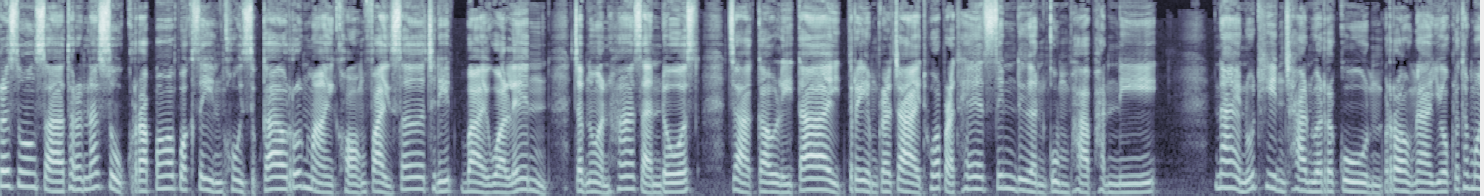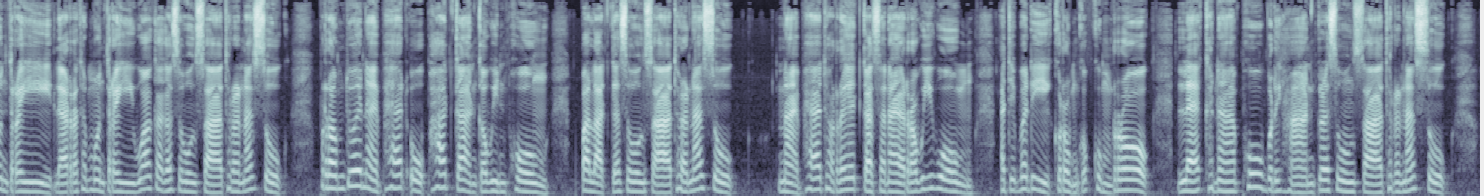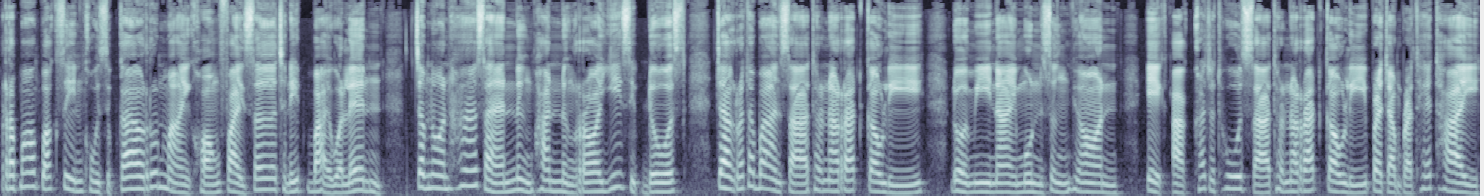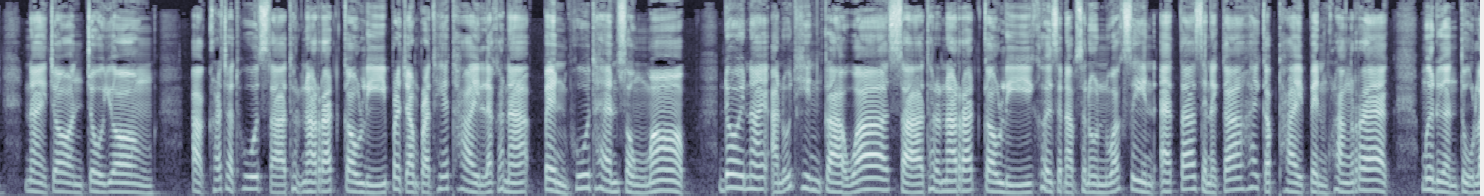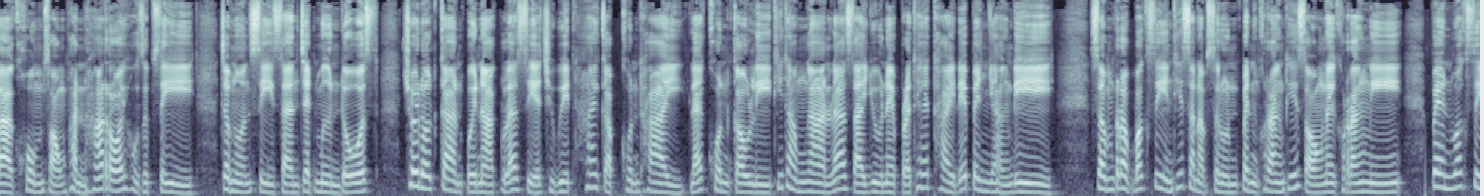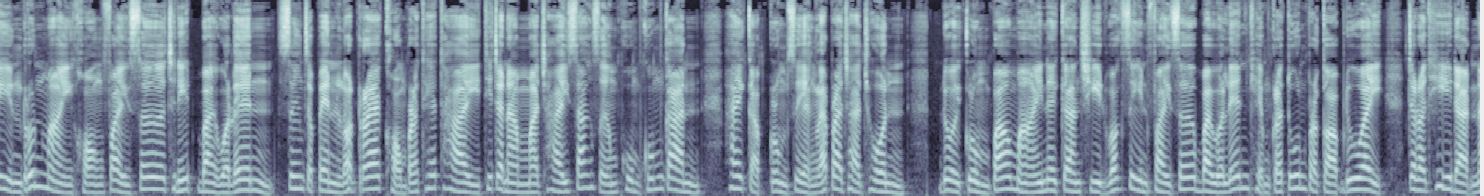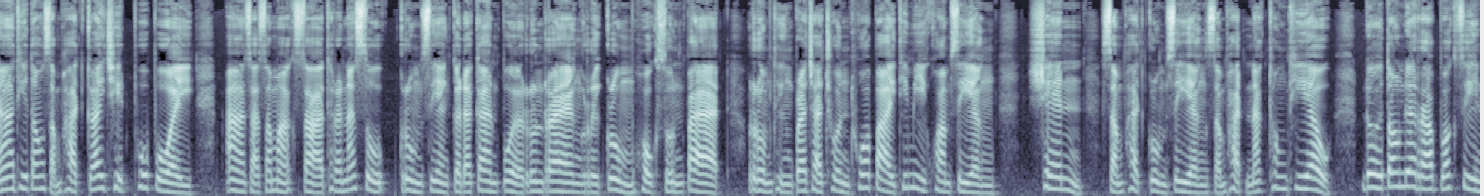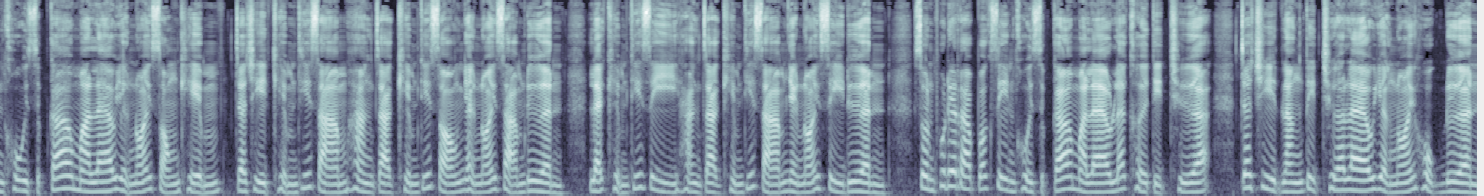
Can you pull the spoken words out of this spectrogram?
กระทรวงสาธารณสุขรับมอบวัคซีนโควิด -19 รุ่นใหม่ของไฟเซอร์ชนิด bivalent จำนวน5 0 0 0 0 0โดส จากเกาหลีใต้เตรียมกระจายทั่วประเทศสิ้นเดือนกุมภาพันธ์นี้นายอนุทินชาญวีรกูล รองนายกรัฐมนตรี และรัฐมนตรีว่าการกระทรวงสาธารณสุข พร้อมด้วยนายแพทย์โอภาสการย์กวินพงศ์ปลัดกระทรวงสาธารณสุข นายแพทย์ธเรศ กรัษนัยรวิวงค์อธิบดีกรมควบคุมโรค และคณะผู้บริหารกระทรวงสาธารณสุข รับมอบวัคซีนโควิด -19 รุ่นใหม่ของไฟเซอร์ชนิด bivalentจำนวน 5,1,120 โดส จากรัฐบาลสาธารณรัฐเกาหลี โดยมีนายมุนซึงฮยอน เอกอัครราชทูตสาธารณรัฐเกาหลีประจำประเทศไทย นายจอนโจยองอัครราชทูตสาธารณรัฐเกาหลีประจำประเทศไทยและคณะเป็นผู้แทนส่งมอบ โดยนายอนุทินกล่าวว่า สาธารณรัฐเกาหลีเคยสนับสนุนวัคซีนแอสตร้าเซนเนก้าให้กับไทยเป็นครั้งแรก เมื่อเดือนตุลาคม 2564 จำนวน 470,000 โดส ช่วยลดการป่วยหนักและเสียชีวิตให้กับคนไทย และคนเกาหลีที่ทำงานและอาศัยอยู่ในประเทศไทยได้เป็นอย่างดีสำหรับวัคซีนที่สนับสนุนเป็นครั้งที่ 2 ในครั้งนี้ เป็นวัคซีนรุ่นใหม่ของไฟเซอร์ชนิด bivalent ซึ่งจะเป็นล็อตแรกของประเทศไทยที่จะนำมาใช้สร้างเสริมภูมิคุ้มกัน ให้กับกลุ่มเสี่ยงและประชาชน โดยกลุ่มเป้าหมายในการฉีดวัคซีนไฟเซอร์ bivalent เข็มกระตุ้นประกอบด้วย เจ้าหน้าที่ด่านหน้าที่ต้องสัมผัสใกล้ชิดผู้ป่วย อาสาสมัครสาธารณสุข กลุ่มเสี่ยงเกิดอาการป่วยรุนแรง หรือกลุ่ม 608 รวมถึงประชาชนทั่วไปที่มีความเสี่ยงเช่น สัมผัสกลุ่มเสี่ยง สัมผัสนักท่องเที่ยว โดยต้องได้รับวัคซีนโควิด -19 มาแล้วอย่างน้อย 2 เข็ม จะฉีดเข็มที่ 3 ห่างจากเข็มที่ 2 อย่างน้อย 3 เดือน และเข็มที่ 4 ห่างจากเข็มที่ 3 อย่างน้อย 4 เดือน ส่วนผู้ได้รับวัคซีนโควิด -19 มาแล้วและเคยติดเชื้อ จะฉีดหลังติดเชื้อแล้วอย่างน้อย 6 เดือน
